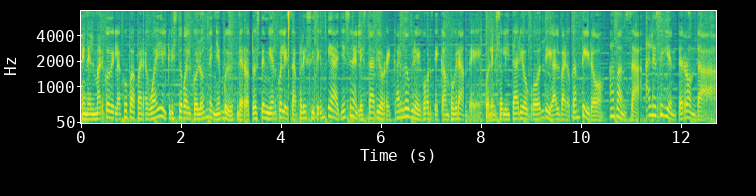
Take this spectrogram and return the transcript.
En el marco de la Copa Paraguay, el Cristóbal Colón de Ñembú derrotó este miércoles a Presidente Ayes en el estadio Ricardo Gregor de Campo Grande. Con el solitario gol de Álvaro Cantiro, avanza a la siguiente ronda.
